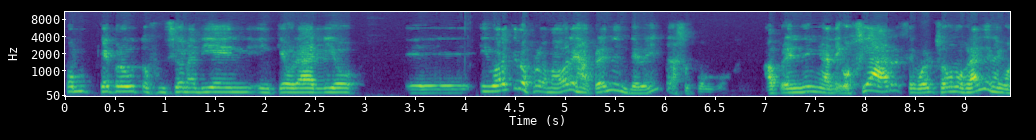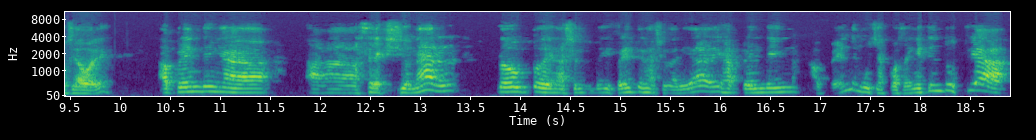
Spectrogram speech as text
cómo, qué producto funciona bien, en qué horario. Eh, igual que los programadores aprenden de venta, supongo. Aprenden a negociar, se vuelven, son unos grandes negociadores. Aprenden a seleccionar productos de, diferentes nacionalidades, aprenden, aprenden muchas cosas. En esta industria,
